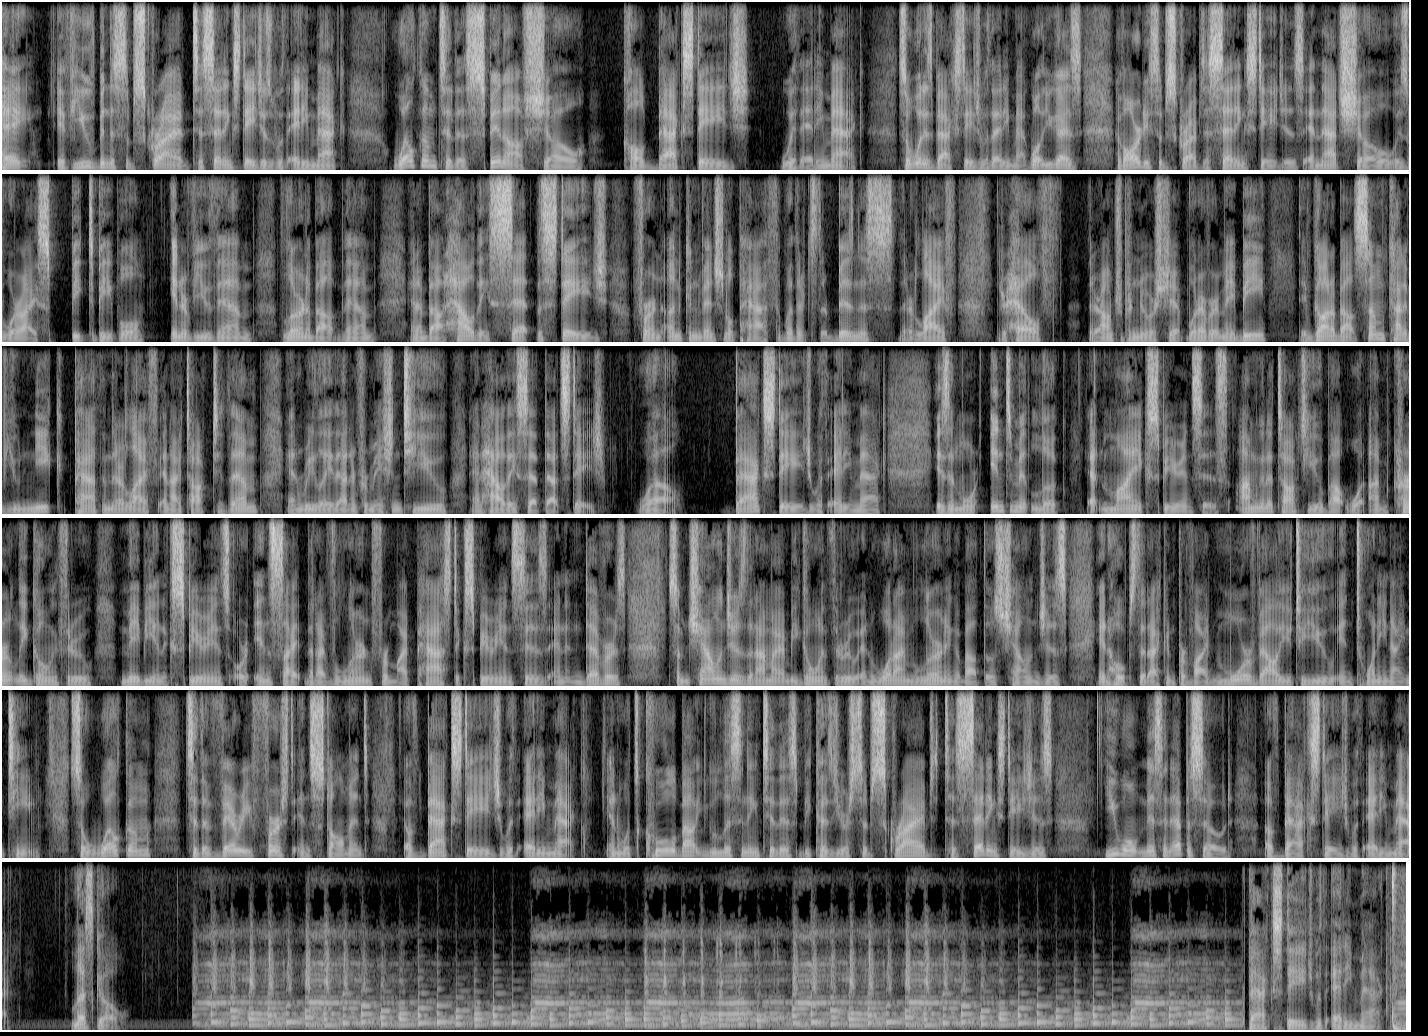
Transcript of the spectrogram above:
Hey, if you've been to subscribe to Setting Stages with Eddie Mack, welcome to the spin off show called Backstage with Eddie Mack. So, what is Backstage with Eddie Mack? Well, you guys have already subscribed to Setting Stages, and that show is where I speak to people, interview them, learn about them, and about how they set the stage for an unconventional path, whether it's their business, their life, their health, their entrepreneurship, whatever it may be. They've gone about some kind of unique path in their life, and I talk to them and relay that information to you and how they set that stage. Well, backstage with Eddie Mack is a more intimate look at my experiences. I'm going to talk to you about what I'm currently going through, maybe an experience or insight that I've learned from my past experiences and endeavors, some challenges that I might be going through, and what I'm learning about those challenges in hopes that I can provide more value to you in 2019. So, welcome to the very first installment of Backstage with Eddie Mack. And what's cool about you listening to this because you're subscribed to Setting Stages you won't miss an episode of Backstage with Eddie Mack. Let's go. Backstage with Eddie Mack.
